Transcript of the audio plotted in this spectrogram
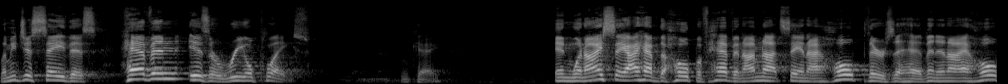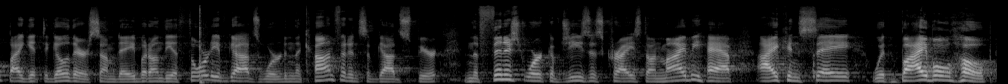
Let me just say this heaven is a real place. Okay? And when I say I have the hope of heaven, I'm not saying I hope there's a heaven and I hope I get to go there someday, but on the authority of God's word and the confidence of God's spirit and the finished work of Jesus Christ on my behalf, I can say with Bible hope,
